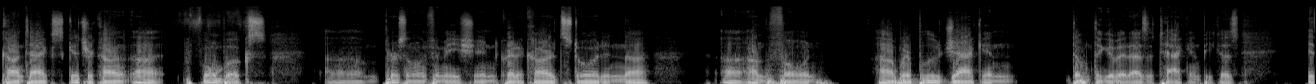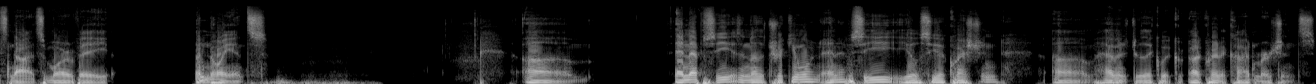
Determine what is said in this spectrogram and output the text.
contacts, get your con- uh, phone books, um, personal information, credit cards stored in uh, uh, on the phone uh, where blue jack and don't think of it as attacking because it's not. It's more of a annoyance. Um, NFC is another tricky one. NFC, you'll see a question um, having to do with uh, credit card merchants.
